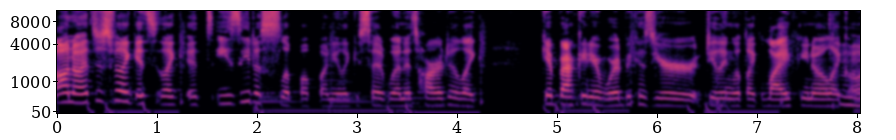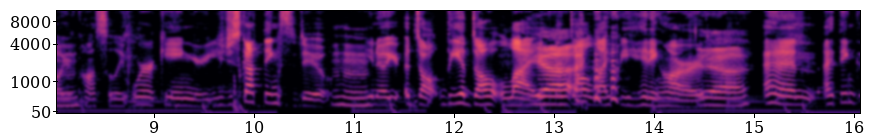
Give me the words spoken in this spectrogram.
Oh no, I just feel like it's like it's easy to slip up on you, like you said, when it's hard to like get back in your word because you're dealing with like life, you know, like oh you're Mhm. constantly working, you're you just got things to do. Mm-hmm. You know, your adult the adult life. Yeah. The adult life be hitting hard. Yeah. And I think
